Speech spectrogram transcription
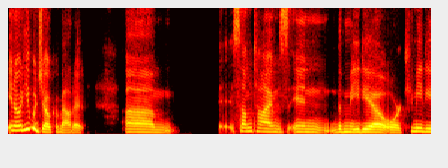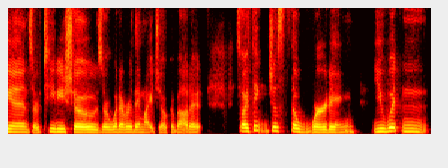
you know, and he would joke about it. Um, sometimes in the media or comedians or TV shows or whatever, they might joke about it. So I think just the wording, you wouldn't,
